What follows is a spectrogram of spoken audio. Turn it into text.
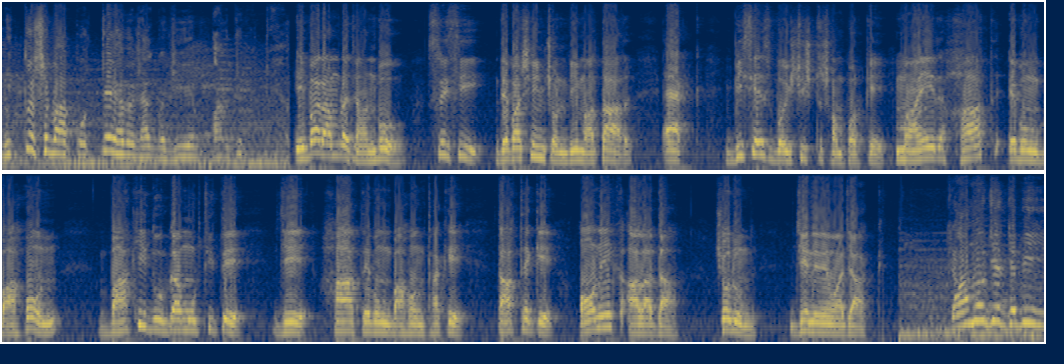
নিত্য সেবা করতেই হবে ঢাক বাজিয়ে আরতি করতেই হবে। এবার আমরা জানব শ্রী শ্রী দেবাসীন চণ্ডী মাতার এক বিশেষ বৈশিষ্ট্য সম্পর্কে। মায়ের হাত এবং বাহন বাকি দুর্গা মূর্তিতে যে হাত এবং বাহন থাকে তার থেকে অনেক আলাদা। চলুন জেনে নেওয়া যাক। গ্রামও যে দেবী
